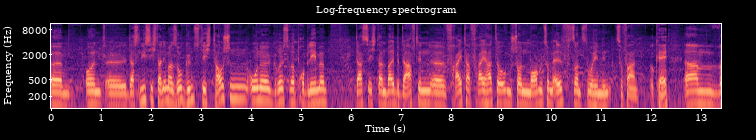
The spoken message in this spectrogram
Ähm, und äh, das ließ sich dann immer so günstig tauschen, ohne größere Probleme, dass ich dann bei Bedarf den äh, Freitag frei hatte, um schon morgen um elf sonst wohin zu fahren. Okay. Ähm,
